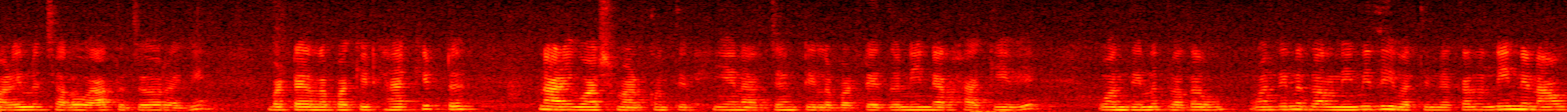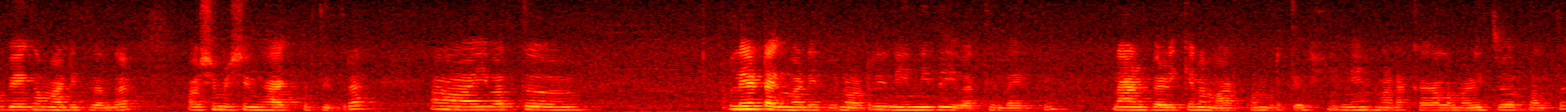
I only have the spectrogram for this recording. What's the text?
ಮಳೆನೂ ಚಲೋ ಆತು ಜೋರಾಗಿ. ಬಟ್ಟೆ ಎಲ್ಲ ಬಕೆಟ್ಗೆ ಹಾಕಿಟ್ಟು ನಾಳೆಗೆ ವಾಶ್ ಮಾಡ್ಕೊತೀನಿ ಏನು ಅರ್ಜೆಂಟ್ ಇಲ್ಲ ಬಟ್ಟೆದು, ನಿನ್ನೆಲ್ಲ ಹಾಕೀವಿ. ಒಂದು ದಿನದ್ದು ಅದಾವು. ಒಂದು ದಿನದಲ್ಲ ನಿನ್ನಿದ್ದು ಇವತ್ತಿನ ಯಾಕಂದ್ರೆ ನಿನ್ನೆ ನಾವು ಬೇಗ ಮಾಡಿದ್ವಿ ಅಂದ್ರೆ ವಾಷಿಂಗ್ ಮಿಷಿನ್ಗೆ ಹಾಕಿಬಿಡ್ತಿದ್ರೆ. ಇವತ್ತು ಲೇಟಾಗಿ ಮಾಡಿದ್ವಿ ನೋಡಿರಿ ನಿನ್ನಿದು ಇವತ್ತಿಂದ ಐತಿ. ನಾಳೆ ಬೆಳಿಗ್ಗೆನ ಮಾಡ್ಕೊಂಡ್ಬಿಡ್ತೀನಿ ಇನ್ನೇನು ಮಾಡೋಕ್ಕಾಗಲ್ಲ, ಮಳೆ ಜೋರು ಬಂತು.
